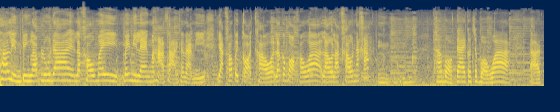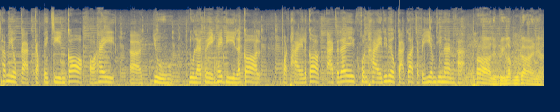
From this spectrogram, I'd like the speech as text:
ถ้าหลินปิงรับรู้ได้แล้วเขาไม่ไม่มีแรงมหาศาลขนาดนี้ อยากเข้าไปกอดเขาแล้วก็บอกเขาว่าเรารักเขานะคะอืมถ้าบอกได้ก็จะบอกว่าอ่า ถ้ามีโอกาสกลับไปจีนก็ขอให้อาอยู่ดูแลตัวเองให้ดี แล้วก็ปลอดภัยแล้วก็อาจจะได้คนไทยที่มีโอกาสก็อาจจะไปเยี่ยมที่นั่นค่ะ ถ้าหลินปิงรับรู้ได้เนี่ย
